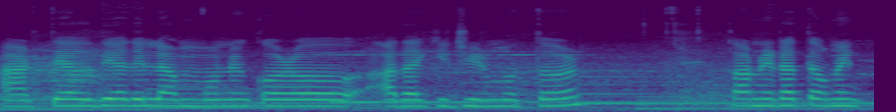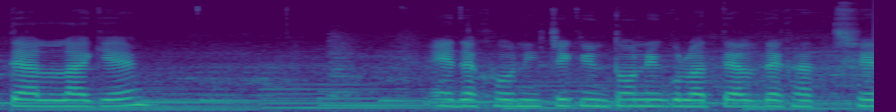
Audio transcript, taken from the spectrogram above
আর তেল দিয়ে দিলাম, মনে করো, আধা কেজির মতো। কারণ এটাতে অনেক তেল লাগে। এই দেখো, নিচে কিন্তু অনেকগুলো তেল দেখাচ্ছে।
